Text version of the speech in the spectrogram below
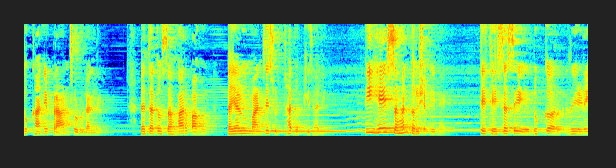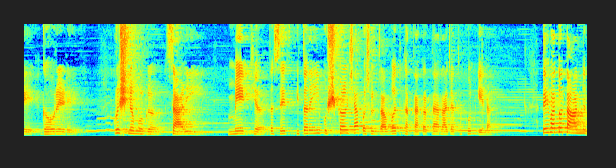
दुःखाने प्राण सोडू लागले. त्यांचा तो संहार पाहून दयाळू माणसे सुद्धा दुःखी झाली. ती हे सहन करू शकली नाही. तेथे ससे डुक्कर रेडे गौरेडे कृष्णमृग साळी मेध्य तसेच इतरही पुष्कळशा पशूंचा वध करता करता राजा थकून गेला. तेव्हा तो तान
